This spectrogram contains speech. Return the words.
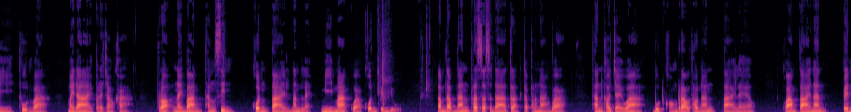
มีทูลว่าไม่ได้พระเจ้าค่ะ เพราะในบ้านทั้งสิ้น คนตายนั่นแหละมีมากกว่าคนเป็นอยู่ลำดับนั้นพระศาสดาตรัสกับพระนางว่า ท่านเข้าใจว่าบุตรของเราเท่านั้นตายแล้ว ความตายนั่นเป็น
